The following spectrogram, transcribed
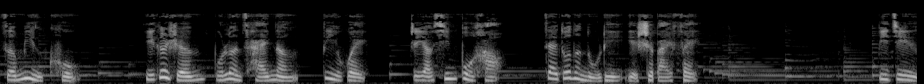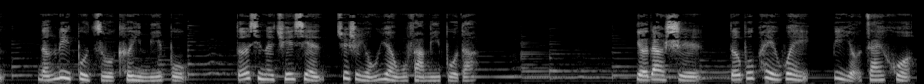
则命苦。一个人不论才能、地位，只要心不好。”再多的努力也是白费。毕竟能力不足可以弥补，德行的缺陷却是永远无法弥补的。有道是德不配位，必有灾祸。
